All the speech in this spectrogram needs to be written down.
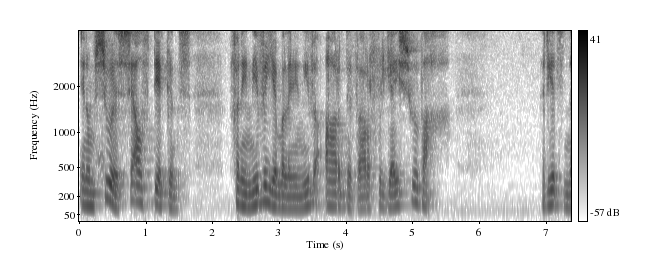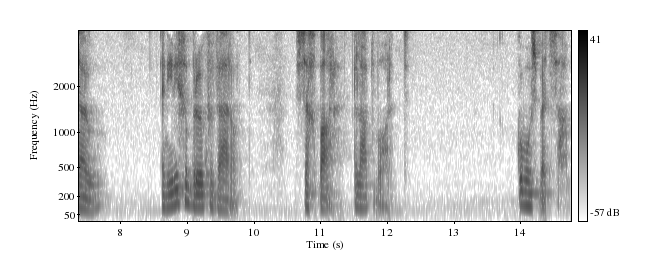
En om so selftekens van die nuwe hemel en die nuwe aarde waarvoor jy so wag reeds nou in hierdie gebroke wêreld sigbaar te laat word. Kom ons bid saam.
